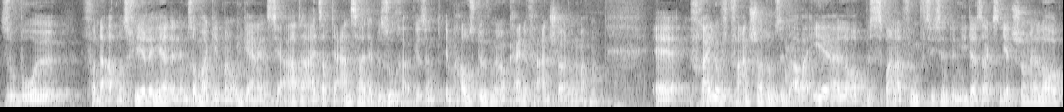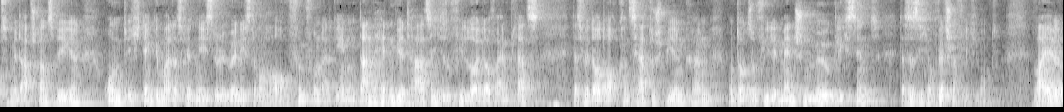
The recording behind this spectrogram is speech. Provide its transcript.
sowohl von der Atmosphäre her, denn im Sommer geht man ungern ins Theater, als auch der Anzahl der Besucher. Wir sind im Haus dürfen wir noch keine Veranstaltung machen. Äh, Freiluftveranstaltungen sind aber eher erlaubt. Bis 250 sind in Niedersachsen jetzt schon erlaubt mit Abstandsregeln. Und ich denke mal, das wird nächste oder übernächste Woche auch auf 500 gehen. Und dann hätten wir tatsächlich so viele Leute auf einem Platz, dass wir dort auch Konzerte spielen können und dort so viele Menschen möglich sind, dass es sich auch wirtschaftlich lohnt. Weil,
